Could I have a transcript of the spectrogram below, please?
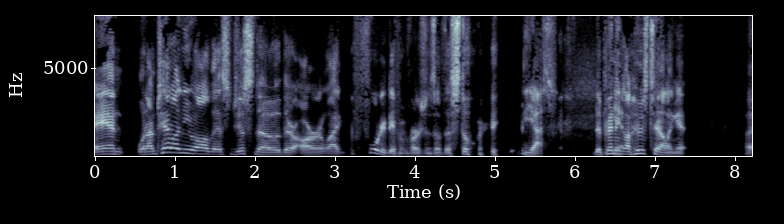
And when I'm telling you all this, just know there are like 40 different versions of this story, Yes. depending Yeah. on who's telling it. Uh,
